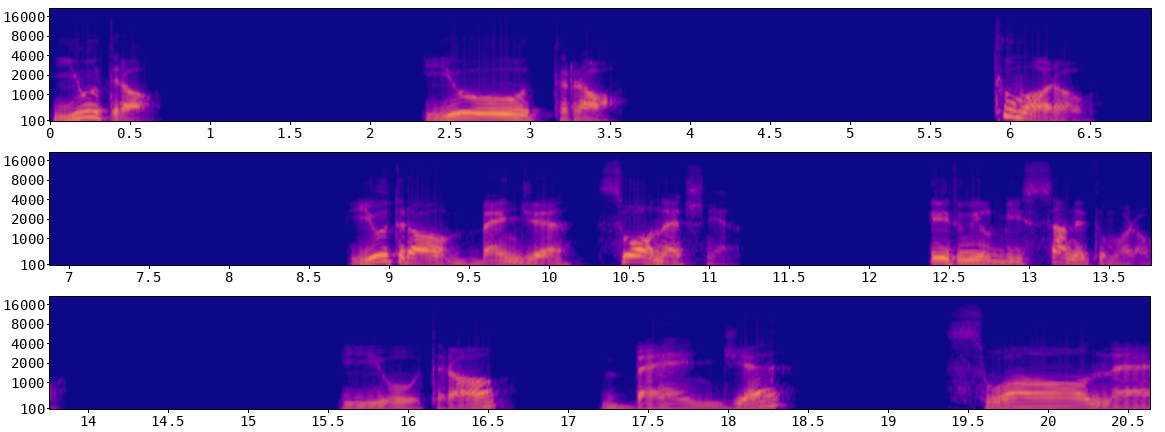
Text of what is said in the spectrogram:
Jutro. Jutro. Tomorrow. Jutro będzie słonecznie. It will be sunny tomorrow. Jutro będzie słonecznie.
